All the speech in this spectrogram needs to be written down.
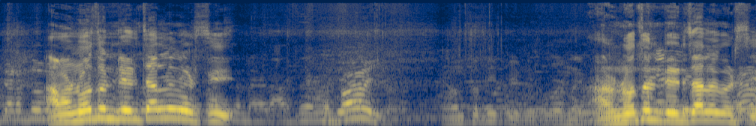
কেটে ধোন। আমার নতুন ট্রেন চালু করছি আর নতুন ট্রেন চালু করছি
